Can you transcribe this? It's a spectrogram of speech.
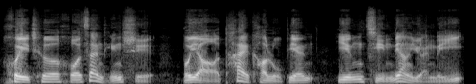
会车或暂停时。不要太靠路边，应尽量远离。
